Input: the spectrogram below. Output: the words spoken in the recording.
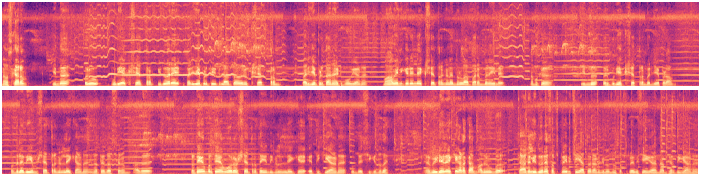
നമസ്കാരം. ഇന്ന് ഒരു പുതിയ ക്ഷേത്രം ഇതുവരെ പരിചയപ്പെടുത്തിയിട്ടില്ലാത്ത ഒരു ക്ഷേത്രം പരിചയപ്പെടുത്താനായിട്ട് പോവുകയാണ്. മാവേലിക്കരയിലെ ക്ഷേത്രങ്ങൾ എന്നുള്ള പരമ്പരയിൽ നമുക്ക് ഇന്ന് ഒരു പുതിയ ക്ഷേത്രം പരിചയപ്പെടാം. ഒന്നിലധികം ക്ഷേത്രങ്ങളിലേക്കാണ് ഇന്നത്തെ ദർശനം. അത് പ്രത്യേകം പ്രത്യേകം ഓരോ ക്ഷേത്രത്തെയും നിങ്ങളിലേക്ക് എത്തിക്കുകയാണ് ഉദ്ദേശിക്കുന്നത്. വീഡിയോയിലേക്ക് കടക്കാം. അതിനു മുമ്പ് ചാനൽ ഇതുവരെ സബ്സ്ക്രൈബ് ചെയ്യാത്തവരാണെങ്കിൽ ഒന്ന് സബ്സ്ക്രൈബ് ചെയ്യുക എന്ന് അഭ്യർത്ഥിക്കുകയാണ്.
